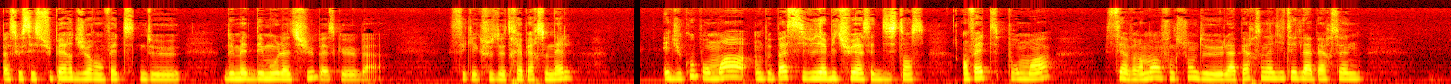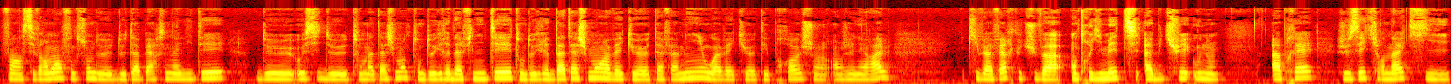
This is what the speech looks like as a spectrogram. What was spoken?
Parce que c'est super dur, en fait, de, de mettre des mots là-dessus, parce que bah, c'est quelque chose de très personnel. Et du coup, pour moi, on peut pas s'y habituer à cette distance. En fait, pour moi, c'est vraiment en fonction de la personnalité de la personne. Enfin, c'est vraiment en fonction de, ta personnalité, de, aussi de ton attachement, de ton degré d'affinité, ton degré d'attachement avec euh, ta famille ou avec euh, tes proches en, général, qui va faire que tu vas, entre guillemets, t'y habituer ou non. Après, je sais qu'il y en a qui,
